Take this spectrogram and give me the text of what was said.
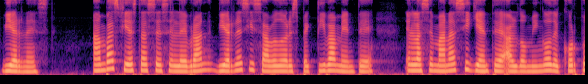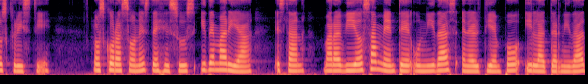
viernes. Ambas fiestas se celebran viernes y sábado respectivamente, en la semana siguiente al domingo de Corpus Christi. Los corazones de Jesús y de María están maravillosamente unidas en el tiempo y la eternidad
